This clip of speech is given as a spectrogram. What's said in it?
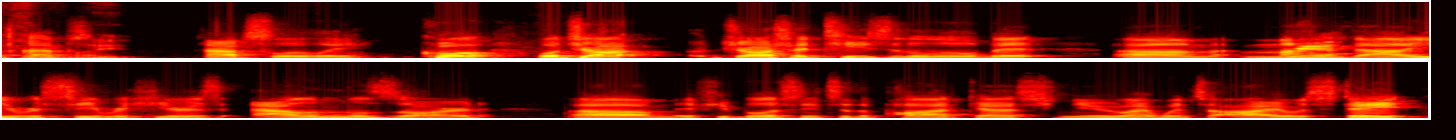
Definitely. Absolutely. Cool. Well, jo- Josh, I teased it a little bit. Um, my yeah. value receiver here is Allen Lazard. Um, if you've been listening to the podcast, you knew I went to Iowa State.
